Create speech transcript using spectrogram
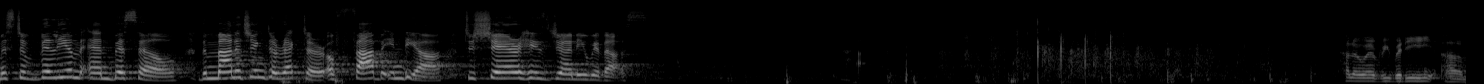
Mr. William N. Bissell, the Managing Director of Fab India, to share his journey with us. Hello, everybody. Um,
